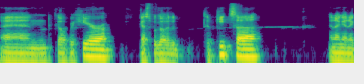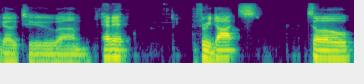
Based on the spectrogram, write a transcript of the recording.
and go over here. I Guess we'll go to, to pizza. And I'm going to go to um, edit, the three dots. So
